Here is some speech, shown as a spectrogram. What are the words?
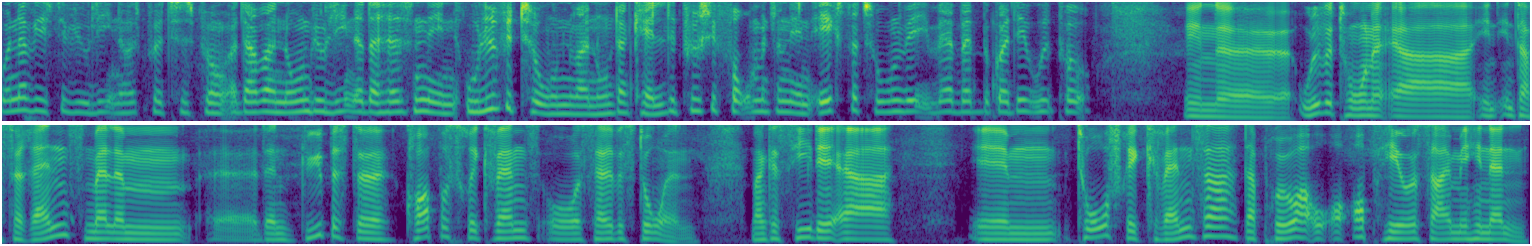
underviste violin også på et tidspunkt, og der var nogle violiner, der havde sådan en ulvetone, var nogen, der kaldte det. Pludselig får man sådan en ekstra tone. Hvad, hvad går det ud på? En øh, ulvetone er en interferens mellem øh, den dybeste korpusfrekvens og selve stolen. Man kan sige, det er øh, to frekvenser, der prøver at ophæve sig med hinanden.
